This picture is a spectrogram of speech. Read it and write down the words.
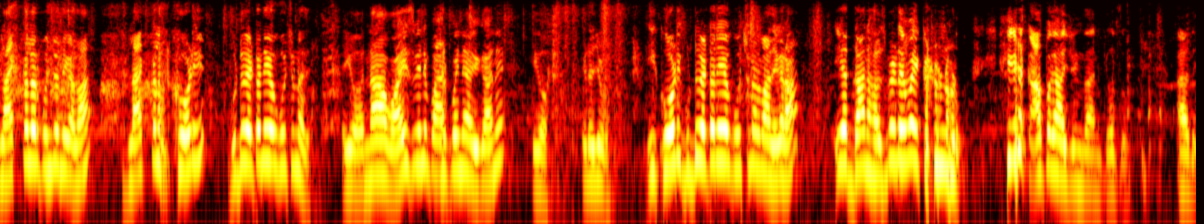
బ్లాక్ కలర్ పుంజు ఉంది కదా బ్లాక్ కలర్ కోడి గుడ్డు పెట్టని కూర్చున్నది. అయ్యో నా వాయిస్ విని పారిపోయినాయి అవి కానీ ఇగో ఇక్కడ చూడు. ఈ కోడి గుడ్డు పెట్టనే కూర్చున్నది మా దగ్గర. ఇక దాని హస్బెండ్ ఏమో ఇక్కడ ఉన్నాడు. ఈడ కాపగా ఆచిండు దానికోసం అది.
